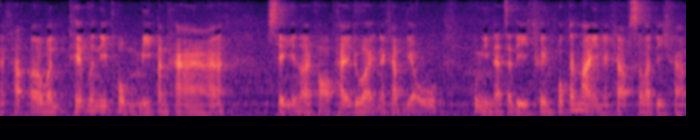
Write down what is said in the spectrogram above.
นะครับเออวันเทปวันนี้ผมมีปัญหา เสียงนิดหน่อยขออภัยด้วยนะครับ เดี๋ยวพรุ่งนี้น่าจะดีขึ้นพบกันใหม่นะครับ สวัสดีครับ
